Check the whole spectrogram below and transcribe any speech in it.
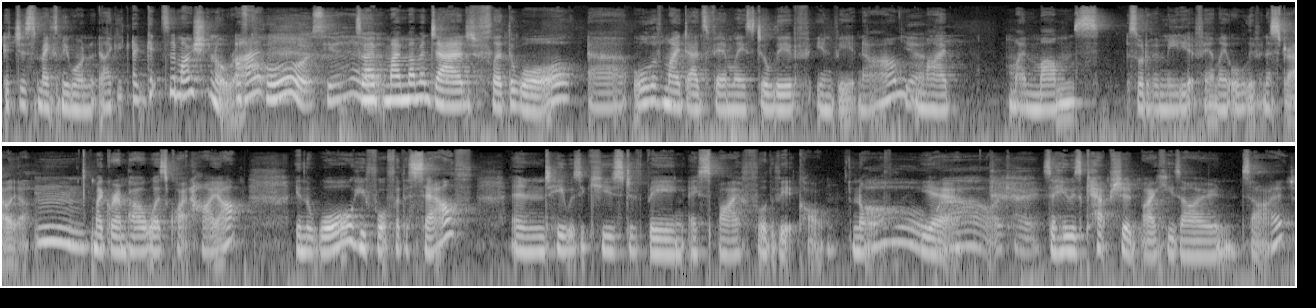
it just makes me want like it- it gets emotional, right? Of course, yeah. So I, my mum and dad fled the war. Uh, all of my dad's family still live in Vietnam. Yeah. My my mum's sort of immediate family all live in Australia. Mm. My grandpa was quite high up in the war. He fought for the South, and he was accused of being a spy for the Viet Cong. North. oh, yeah. wow. Okay. So he was captured by his own side.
